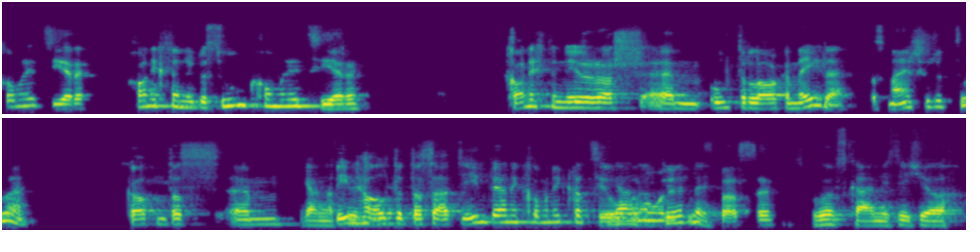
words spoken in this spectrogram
kommuniziere, kann ich dann über Zoom kommunizieren? Kann ich dann ihre ähm, Unterlagen mailen? Was meinst du dazu? Geht denn das, ähm, ja, beinhaltet das auch die interne Kommunikation? Ja, natürlich. Das Berufsgeheimnis ist ja,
